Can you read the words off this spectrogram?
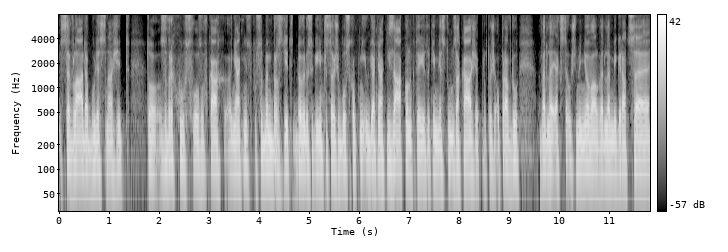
se vláda bude snažit to z vrchu v svozovkách nějakým způsobem brzdit. Dovedu si klidně představit, že budou schopni udělat nějaký zákon, který to těm městům zakáže, protože opravdu vedle, jak jste už zmiňoval, vedle migrace,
